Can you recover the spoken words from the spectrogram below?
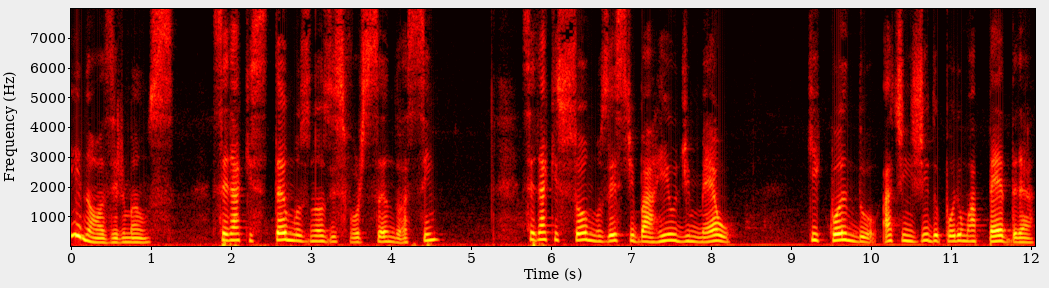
E nós, irmãos, será que estamos nos esforçando assim? Será que somos este barril de mel que, quando atingido por uma pedra,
